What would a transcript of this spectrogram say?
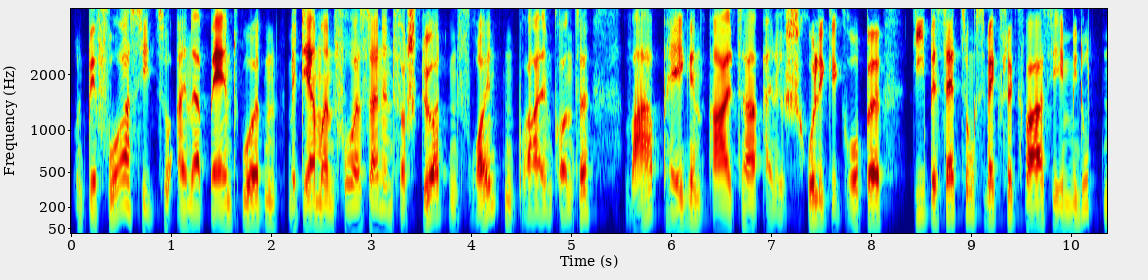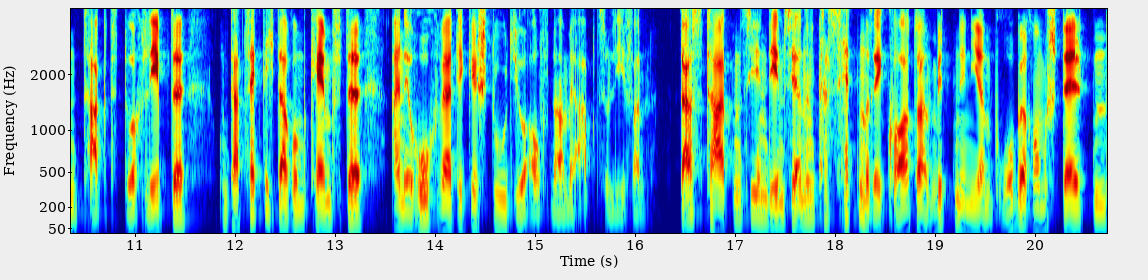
und bevor sie zu einer Band wurden, mit der man vor seinen verstörten Freunden prahlen konnte, war Pagan Altar eine schrullige Gruppe, die Besetzungswechsel quasi im Minutentakt durchlebte und tatsächlich darum kämpfte, eine hochwertige Studioaufnahme abzuliefern. Das taten sie, indem sie einen Kassettenrekorder mitten in ihrem Proberaum stellten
